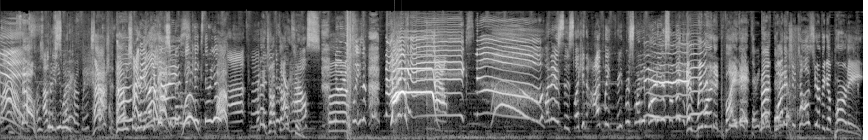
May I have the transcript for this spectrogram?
What? No! I'll just put a Ugly few more. sweater, ugly Ha! explosion. Ha! Oh, I there we really go. got Some it. lovely cakes. There we go. Uh, Mac, Where'd I think drop they're down your to? house. Uh, Please, no! Ow. Cakes, no! What is this? Like an ugly creeper sweaty party or something? and we weren't invited. There we go, Mac, there why we didn't go. you tell us you're having a party?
